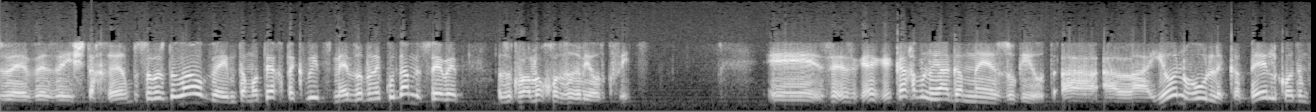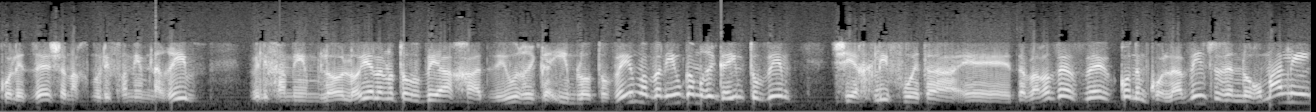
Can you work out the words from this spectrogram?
ו- וזה ישתחרר בסופו של דבר, ואם אתה מותח את הקפיץ מעבר לנקודה מסוימת, אז הוא כבר לא חוזר להיות קפיץ. אה, זה, זה, ככה בנויה גם אה, זוגיות. הרעיון הוא לקבל קודם כל את זה שאנחנו לפעמים נריב, ולפעמים לא, לא יהיה לנו טוב ביחד, ויהיו רגעים לא טובים, אבל יהיו גם רגעים טובים שיחליפו את הדבר הזה. אז קודם כל, להבין שזה נורמלי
